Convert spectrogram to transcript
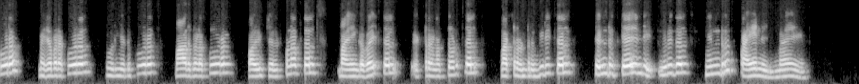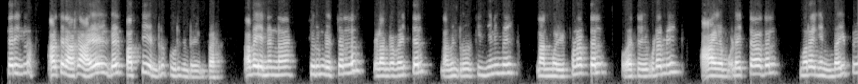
கூறல் மிகபட கூறல் கூறியது கூறல் மாறுகள கூறல் பழிச்சல் புணர்த்தல் மயங்க வைத்தல் வெற்றன தொடுத்தல் மற்றொன்று விரித்தல் சென்று தேய்ந்து இருதல் நின்று பயனின்மை. சரிங்களா? அடுத்ததாக அழகுகள் பத்து என்று கூறுகின்றேன் இப்ப அவை என்னென்ன? சுருங்க சொல்லல் விளங்க வைத்தல் நவின்றோருக்கு இனிமை நன்மொழி புணர்த்தல் ஓசை உடைமை ஆயம் உடைத்தாதல் முறையின் வைப்பு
